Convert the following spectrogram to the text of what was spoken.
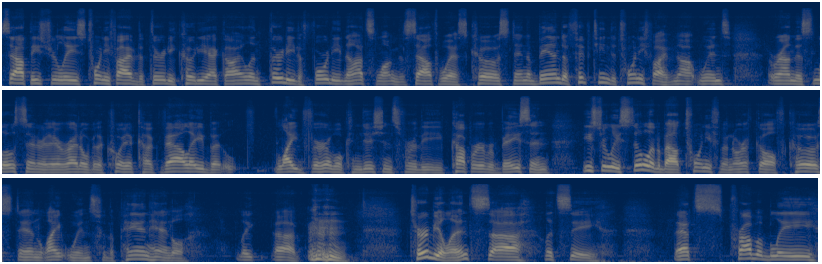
Southeasterlies 25 to 30 Kodiak Island, 30 to 40 knots along the southwest coast, and a band of 15 to 25 knot winds around this low center there right over the Koyukuk Valley, but light variable conditions for the Copper River Basin. Easterly still at about 20 for the North Gulf Coast and light winds for the Panhandle. Lake, uh, turbulence, uh, let's see, that's probably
